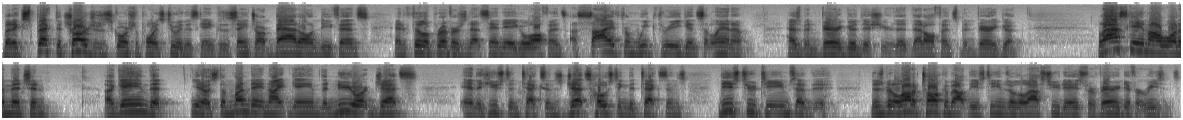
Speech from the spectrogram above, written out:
but expect the Chargers to score some points too in this game because the Saints are bad on defense, and Philip Rivers and that San Diego offense, aside from Week Three against Atlanta, has been very good this year. That, that offense has been very good. Last game I want to mention, a game that you know, it's the Monday night game, the New York Jets and the Houston Texans. Jets hosting the Texans. These two teams have, there's been a lot of talk about these teams over the last few days for very different reasons.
